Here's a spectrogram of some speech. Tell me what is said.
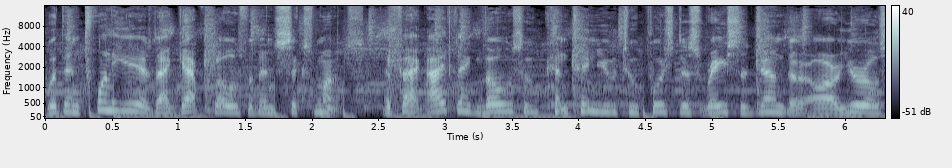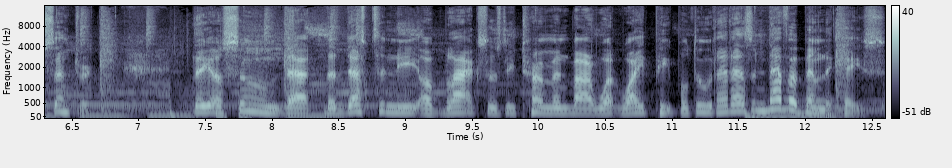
Within 20 years, that gap closed within six months. In fact, I think those who continue to push this race agenda are Eurocentric. They assume that the destiny of blacks is determined by what white people do. That has never been the case.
